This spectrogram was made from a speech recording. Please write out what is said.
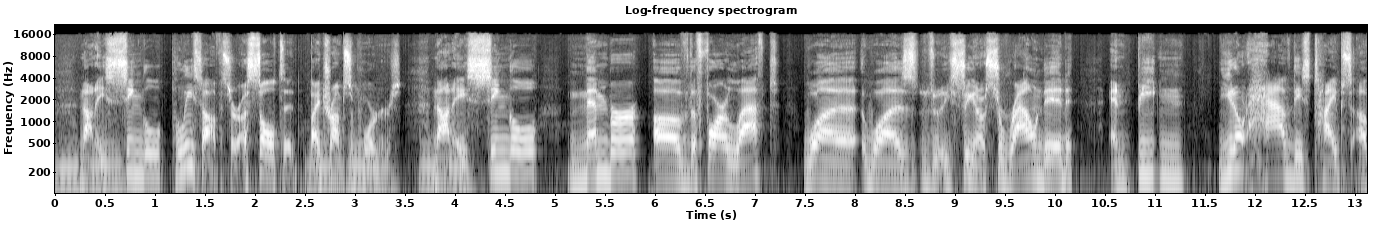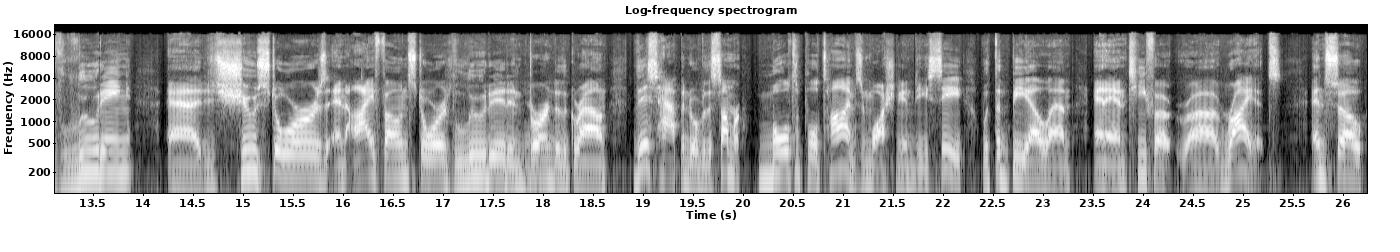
Not a single police officer assaulted by Trump supporters. Not a single member of the far left was was you know surrounded and beaten. You don't have these types of looting. Uh, shoe stores and iPhone stores looted and burned to the ground. This happened over the summer multiple times in Washington, D.C., with the BLM and Antifa uh, riots. And so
